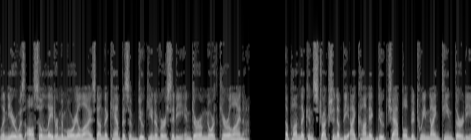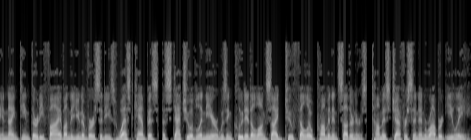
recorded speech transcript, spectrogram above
Lanier was also later memorialized on the campus of Duke University in Durham, North Carolina. Upon the construction of the iconic Duke Chapel between 1930 and 1935 on the university's West Campus, a statue of Lanier was included alongside two fellow prominent Southerners, Thomas Jefferson and Robert E. Lee.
